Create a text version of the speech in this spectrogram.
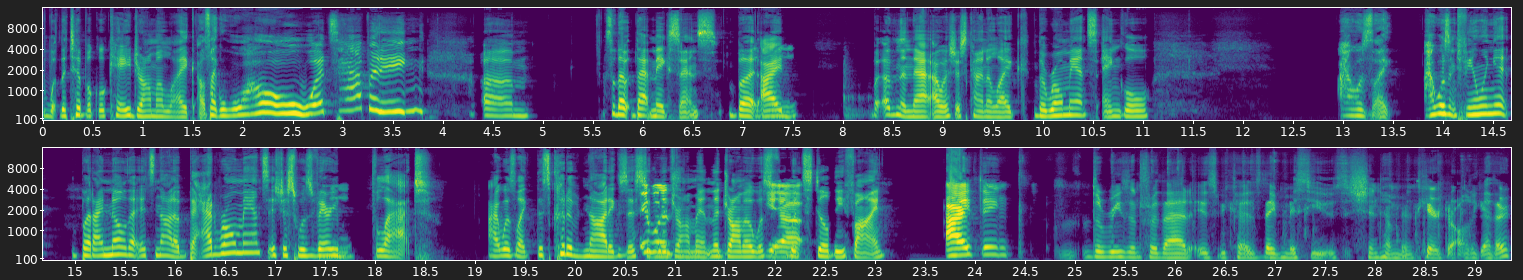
what the typical K drama like. I was like, whoa, what's happening? Um, so that that makes sense. But I, Mhm. but other than that, I was just kind of like the romance angle. I was like, I wasn't feeling it, but I know that it's not a bad romance. It just was very Mhm. flat. I was like, this could have not existed in the drama, and the drama was Yeah. would still be fine. I think the reason for that is because they misused Shin Hyun-been's character altogether.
